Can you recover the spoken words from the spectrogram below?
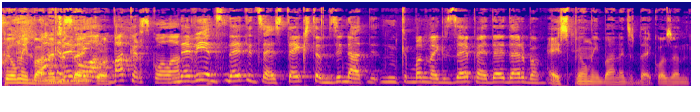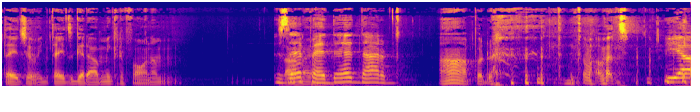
pilnībā nedzirdēju, ko. Vakarskolā. Neviens neticēs tekstam, zināt, ka man vajag ZPD darbam. Es pilnībā nedzirdēju, ko Zana teica, jo viņa teica garām mikrofonam. ZPD darbu. Ā, par tavā vecumā. Jā,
